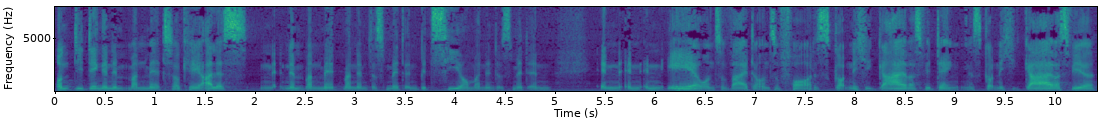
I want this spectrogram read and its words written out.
Und die Dinge nimmt man mit, okay? Alles nimmt man mit. Man nimmt es mit in Beziehung, man nimmt es mit in, in, in, in Ehe und so weiter und so fort. Es ist Gott nicht egal, was wir denken. Es ist Gott nicht egal, was, wir,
